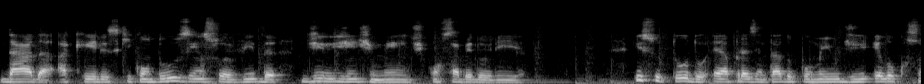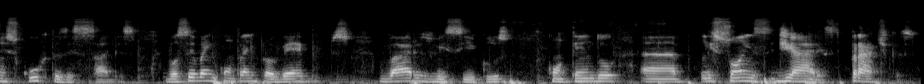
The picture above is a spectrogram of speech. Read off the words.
dada àqueles que conduzem a sua vida diligentemente, com sabedoria. Isso tudo é apresentado por meio de elocuções curtas e sábias. Você vai encontrar em Provérbios vários versículos contendo ah, lições diárias, práticas.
